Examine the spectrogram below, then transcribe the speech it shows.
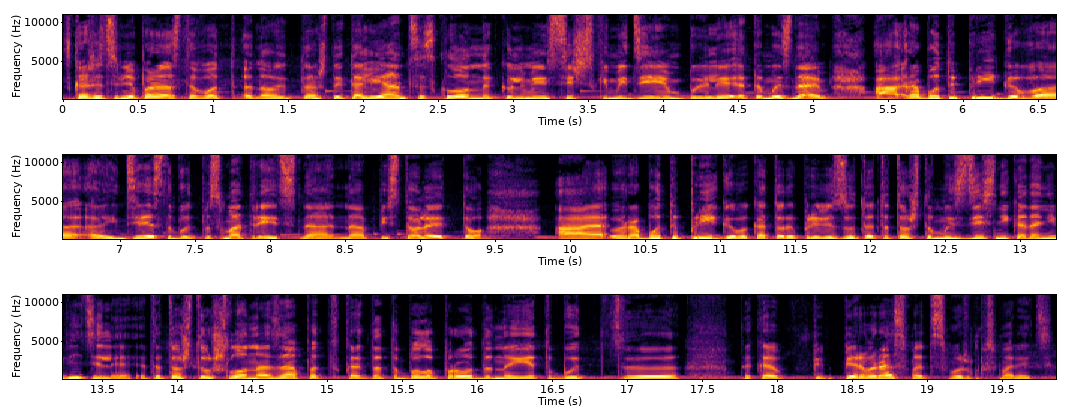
Скажите мне, пожалуйста, вот ну, то, что итальянцы склонны к коммунистическим идеям были, это мы знаем. А работы Пригова, э, интересно будет посмотреть на, на Пистолетто. А работы Пригова, которые привезут, это то, что мы здесь никогда не видели? Это то, что ушло на Запад, когда-то было продано, и это будет э, такая... Первый раз мы это сможем посмотреть?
